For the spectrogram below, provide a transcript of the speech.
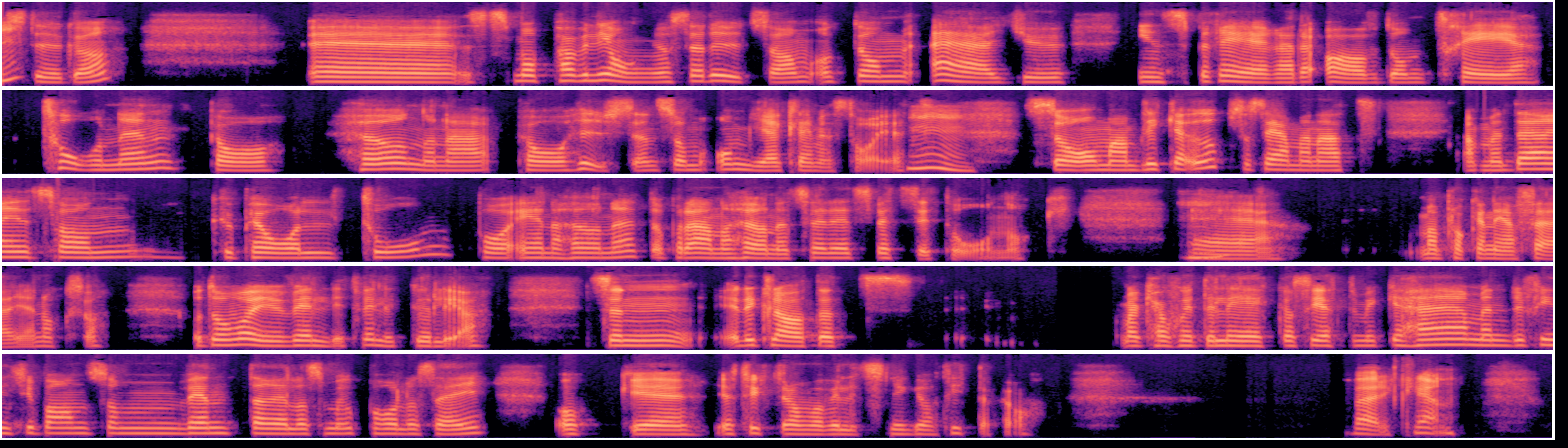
Eh, små paviljonger ser det ut som och de är ju inspirerade av de tre tornen på hörnorna på husen som omger Clemenstorget. Mm. Så om man blickar upp så ser man att ja, men där är en sån kupoltorn på ena hörnet och på det andra hörnet så är det ett svetsigt torn och Mm. eh, man plockar ner färgen också. Och de var ju väldigt, väldigt gulliga. Sen är det klart att man kanske inte leker så jättemycket här, men det finns ju barn som väntar eller som uppehåller sig och eh, jag tyckte de var väldigt snygga att titta på. Verkligen.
